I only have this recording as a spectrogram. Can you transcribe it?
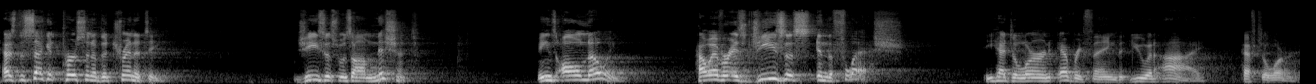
As the second person of the Trinity, Jesus was omniscient, means all knowing. However, as Jesus in the flesh, he had to learn everything that you and I have to learn.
